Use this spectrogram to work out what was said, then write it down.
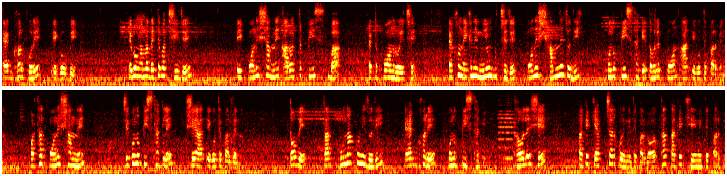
এক ঘর করে এগোবে। এবং আমরা দেখতে পাচ্ছি যে এই পনেরো সামনে আরও একটা পিস বা একটা পন রয়েছে। এখন এখানে নিয়ম হচ্ছে যে পনেরো সামনে যদি কোনো পিস থাকে, তাহলে পন আর এগোতে পারবে না। অর্থাৎ পণের সামনে যে কোনো পিস থাকলে সে আর এগোতে পারবে না। তবে তার কোনাকুনি যদি এক ঘরে কোনো পিস থাকে, তাহলে সে তাকে ক্যাপচার করে নিতে পারবে, অর্থাৎ তাকে খেয়ে নিতে পারবে।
